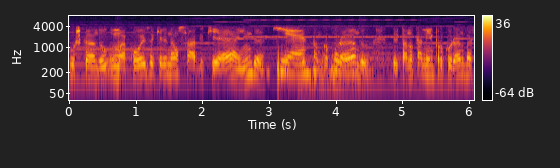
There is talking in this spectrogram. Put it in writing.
buscando uma coisa que ele não sabe o que é ainda. Que é. Ele está procurando. Ele está no caminho procurando, mas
